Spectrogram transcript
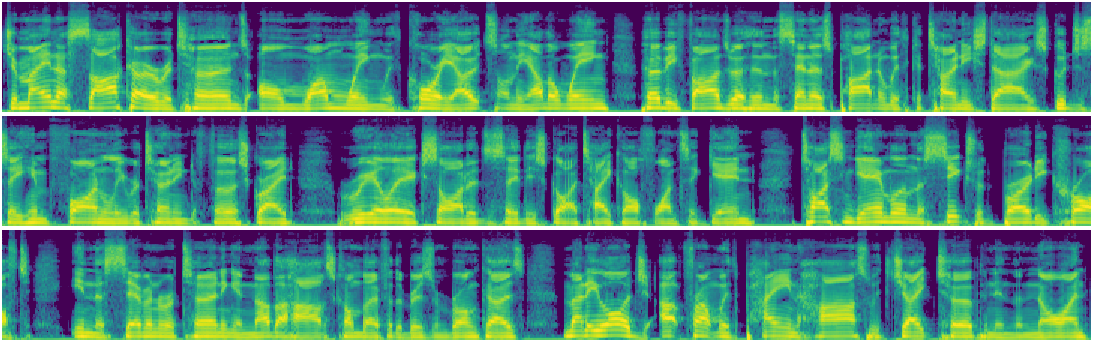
Jamayne Isaako returns on one wing with Corey Oates on the other wing. Herbie Farnsworth in the centres, partner with Kotoni Staggs. Good to see him finally returning to first grade. Really excited to see this guy take off once again. Tyson Gamble in the six with Brodie Croft in the seven, returning another halves combo for the Brisbane Broncos. Matty Lodge up front with Payne Haas with Jake Turpin in the nine.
